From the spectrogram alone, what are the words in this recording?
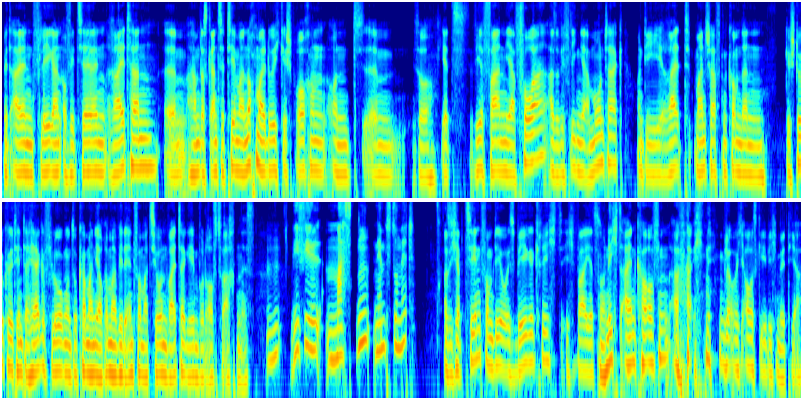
mit allen Pflegern, offiziellen Reitern, ähm, haben das ganze Thema nochmal durchgesprochen und ähm, so jetzt wir fahren ja vor, also wir fliegen ja am Montag und die Reitmannschaften kommen dann gestückelt hinterhergeflogen und so kann man ja auch immer wieder Informationen weitergeben, worauf zu achten ist. Mhm. Wie viel Masken nimmst du mit? Also ich habe zehn vom DOSB gekriegt. Ich war jetzt noch nicht einkaufen, aber ich nehme, glaube ich, ausgiebig mit, ja.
